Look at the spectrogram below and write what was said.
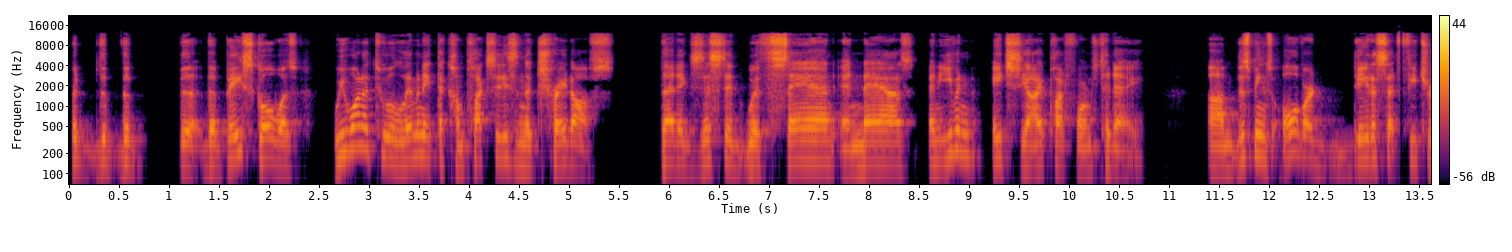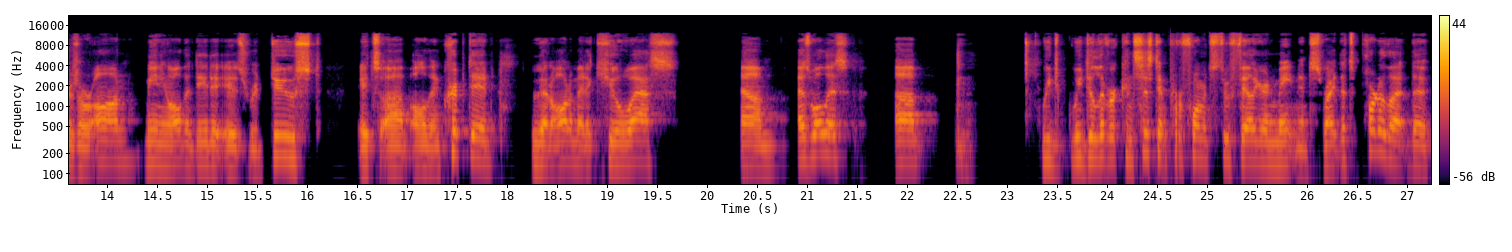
but the, the, the, the base goal was we wanted to eliminate the complexities and the trade offs that existed with SAN and NAS and even HCI platforms today. Um, this means all of our data set features are on, meaning all the data is reduced, it's uh, all encrypted, we've got automatic QoS, um, as well as um, we, we deliver consistent performance through failure and maintenance, right? That's part of the, the,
